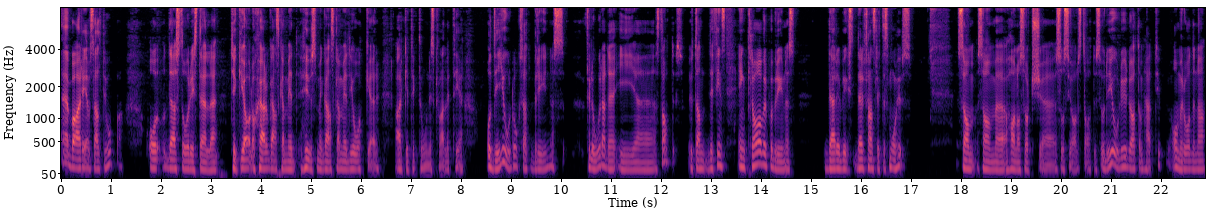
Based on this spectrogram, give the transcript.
Det bara revs alltihopa. Och där står det istället, tycker jag då själv, ganska med, hus med ganska medioker arkitektonisk kvalitet. Och det gjorde också att Brynäs förlorade i eh, status. Utan det finns enklaver på Brynäs där det, byggs, där det fanns lite småhus som, som eh, har någon sorts eh, social status. Och det gjorde ju då att de här typ, områdena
